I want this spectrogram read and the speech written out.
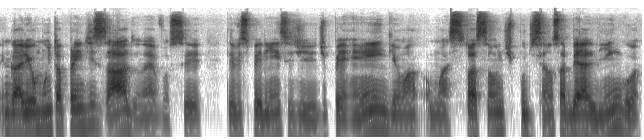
engariou muito aprendizado, né? Você teve experiência de, de perrengue, uma, uma situação, tipo, de você não saber a língua,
